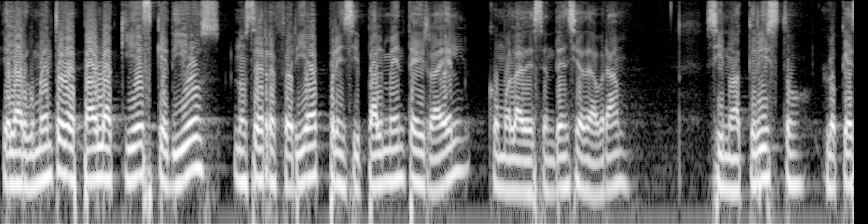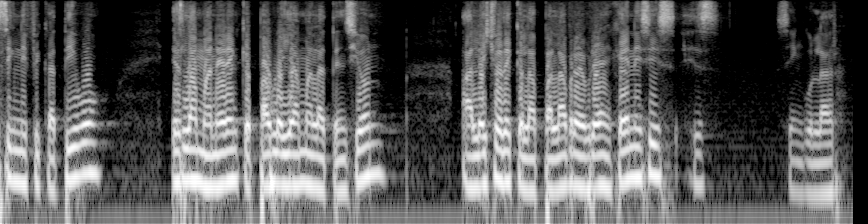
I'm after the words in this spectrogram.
El argumento de Pablo aquí es que Dios no se refería principalmente a Israel como la descendencia de Abraham, sino a Cristo. Lo que es significativo es la manera en que Pablo llama la atención al hecho de que la palabra hebrea en Génesis es singular.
